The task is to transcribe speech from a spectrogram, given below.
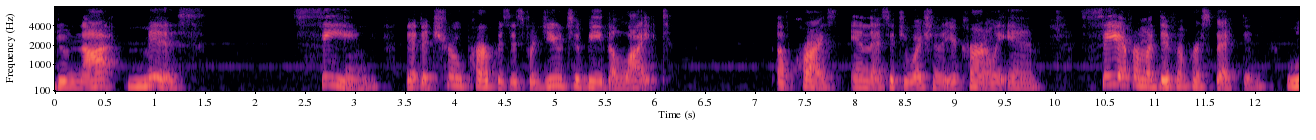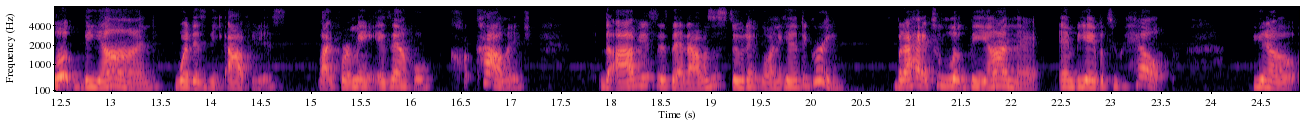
Do not miss seeing that the true purpose is for you to be the light of Christ in that situation that you're currently in. See it from a different perspective. Look beyond what is the obvious. Like for me, example, college the obvious is that I was a student going to get a degree, but I had to look beyond that and be able to help, you know,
